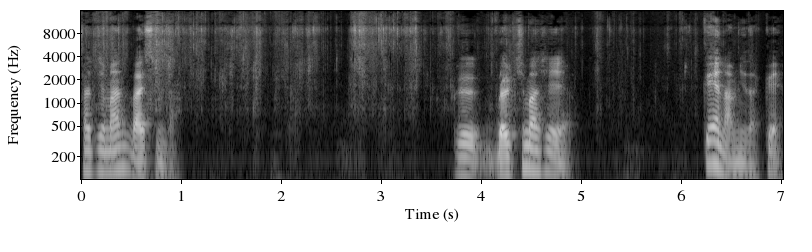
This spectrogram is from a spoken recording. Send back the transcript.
하지만 맛있습니다. 그 멸치 맛이 꽤 납니다. 꽤.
